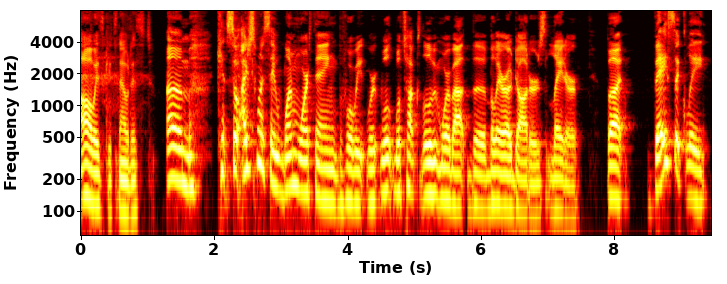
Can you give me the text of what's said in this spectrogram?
Always gets noticed. Um, can, so I just want to say one more thing before we we're, we'll we'll talk a little bit more about the Bolero daughters later. But basically,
